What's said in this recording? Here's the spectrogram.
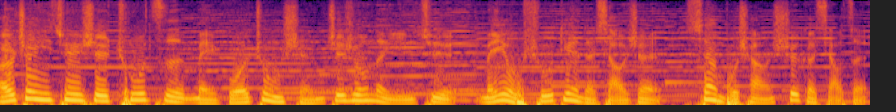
而这一句是出自美国众神之中的一句：没有书店的小镇算不上是个小镇。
